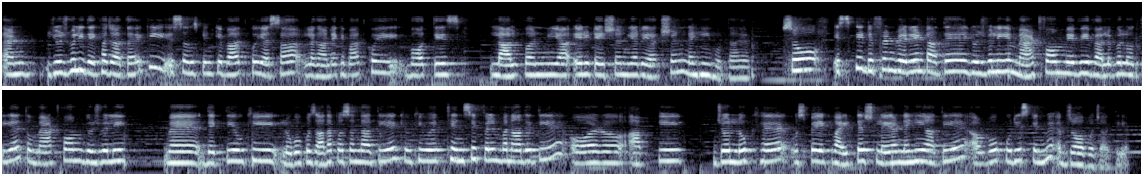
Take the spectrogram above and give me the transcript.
and usually देखा जाता है कि इस सनस्क्रीन के बाद कोई ऐसा लगाने के बाद कोई बहुत तेज़ लालपन या इरिटेशन या रिएक्शन नहीं होता है। सो so, इसके डिफरेंट वेरिएंट आते हैं। यूजुअली ये मैट फॉर्म में भी अवेलेबल होती है। तो मैट फॉर्म यूजुअली मैं देखती हूँ कि लोगों को ज़्यादा पसंद आती है क्योंकि वो एक थिन सी फ़िल्म बना देती है और आपकी जो लुक है उस पर एक वाइटिश लेयर नहीं आती है और वो पूरी स्किन में एब्जॉर्ब हो जाती है।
